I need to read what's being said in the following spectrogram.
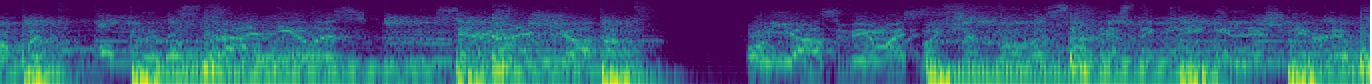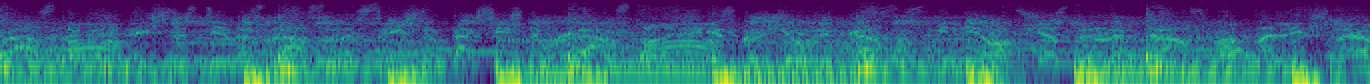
опыт, опыт. Всех расчетов. Уязвимость. Вычеркнул из адресной книги лишних и праздных. Личности безнравственных с личным токсичным хамством. Исключил лекарство, сменил общественный транспорт. На личное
